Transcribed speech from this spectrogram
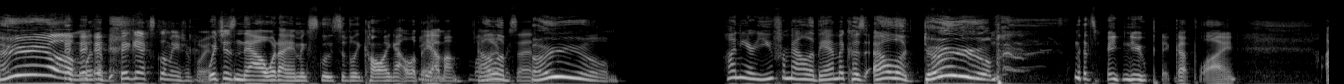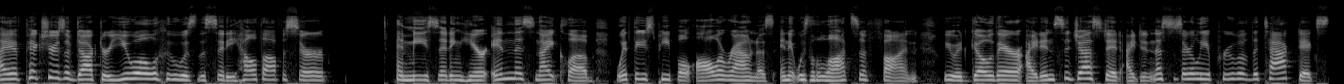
Alabama with a big exclamation point. Which is now what I am exclusively calling Alabama. Yep, Alabama. Honey, are you from Alabama? Because Alabama. That's my new pickup line. I have pictures of Dr. Ewell, who was the city health officer. and me sitting here in this nightclub with these people all around us and it was lots of fun we would go there i didn't suggest it i didn't necessarily approve of the tactics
